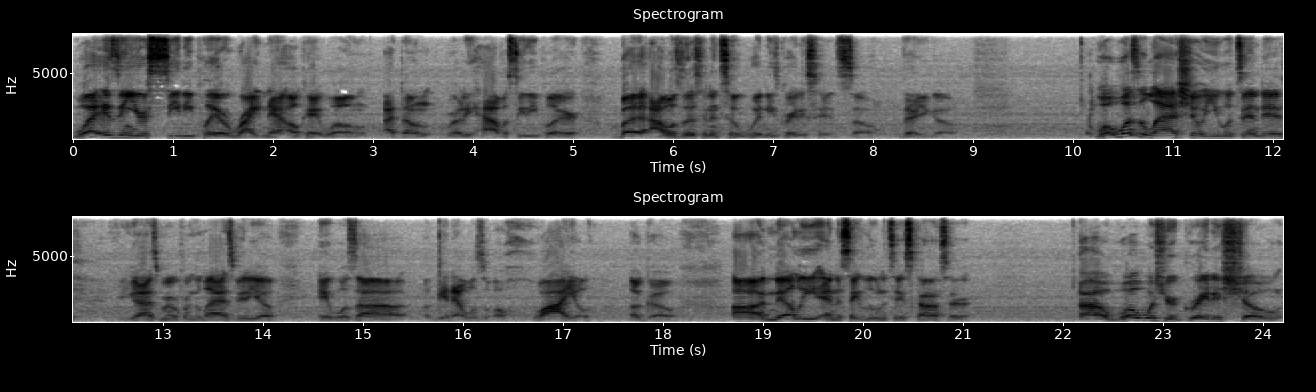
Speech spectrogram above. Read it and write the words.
What is in your CD player right now? Okay, well, I don't really have a CD player, but I was listening to Whitney's greatest hits, so there you go. What was the last show you attended? If you guys remember from the last video, it was, uh, again, that was a while ago. Uh, Nelly and the St. Lunatics concert. Uh, what was your greatest show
